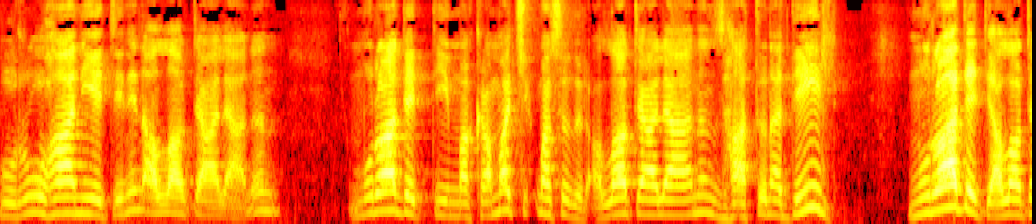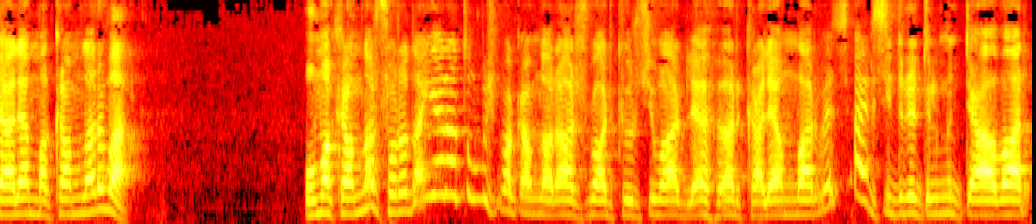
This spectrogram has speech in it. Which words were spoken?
Bu ruhaniyetinin Allah Teala'nın murad ettiği makama çıkmasıdır. Allah Teala'nın zatına değil, murad ettiği Allah Teala'nın makamları var. O makamlar sonradan yaratılmış makamlar. Arş var, kürsü var, levh var, kalem var vesaire. Sidretül münteha var.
